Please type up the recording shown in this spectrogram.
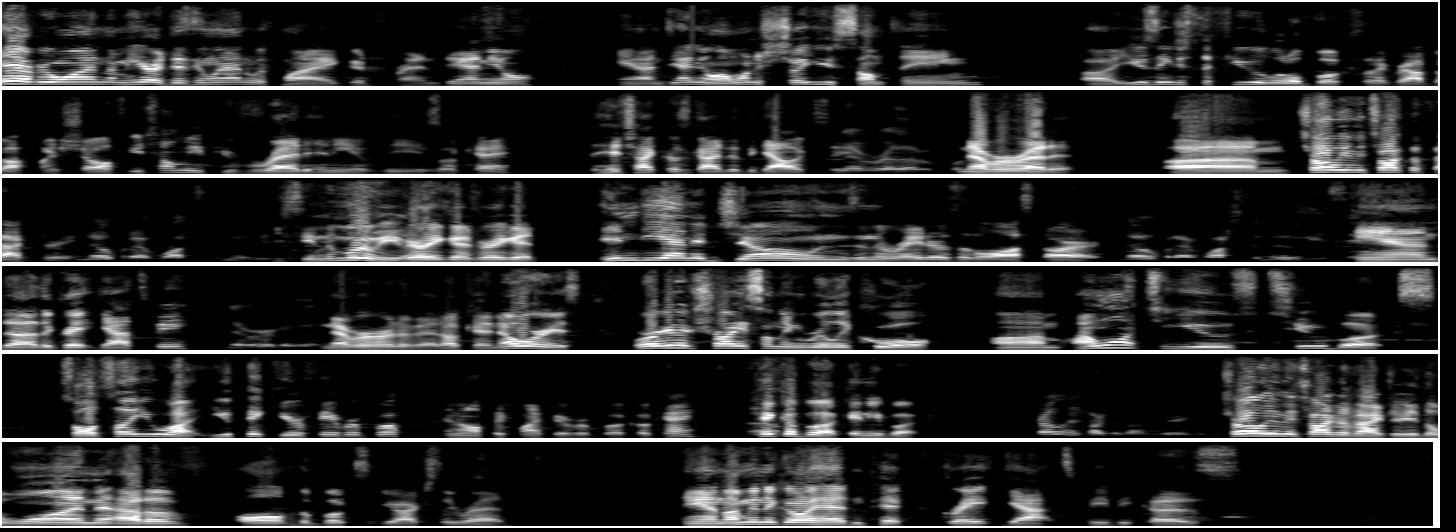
Hey everyone, I'm here at Disneyland with my good friend Daniel. And Daniel, I want to show you something uh, using just a few little books that I grabbed off my shelf. You tell me if you've read any of these, okay? The Hitchhiker's Guide to the Galaxy. Never read that before. Never read it. Um, Charlie and the Chocolate Factory. No, but I've watched the movie. You've seen the movie. Very good, very good. Indiana Jones and the Raiders of the Lost Ark. No, but I've watched the movie. And uh, The Great Gatsby. Never heard of it. Never heard of it. Okay, no worries. We're going to try something really cool. Um, I want to use two books. So I'll tell you what, you pick your favorite book, and I'll pick my favorite book, okay? Pick a Um, book, any book. Charlie and the Chocolate Factory. Charlie and the Chocolate Factory, the one out of all of the books that you actually read. And I'm going to go ahead and pick Great Gatsby because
